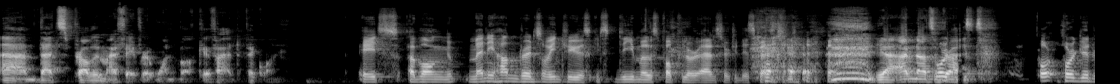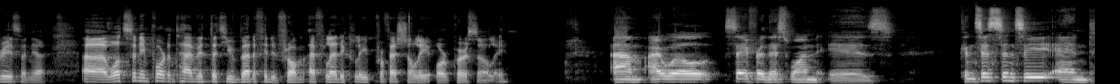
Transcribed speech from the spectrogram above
um, that's probably my favorite one book if I had to pick one. It's among many hundreds of interviews. It's the most popular answer to this question. yeah, I'm not surprised. For, for, for good reason, yeah. Uh, what's an important habit that you've benefited from athletically, professionally, or personally? Um, I will say for this one is consistency and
